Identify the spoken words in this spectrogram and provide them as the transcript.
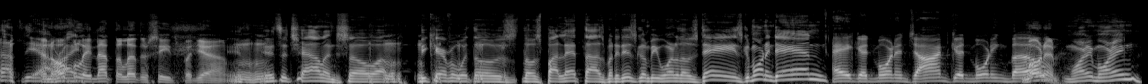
Yeah, and right. Hopefully not the leather seats, but yeah. mhm. It's a challenge, so uh, be careful with those those paletas. But it is going to be one of those days. Good morning, Dan. Hey, good morning, John. Good morning, Bo. Morning. Morning, morning.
